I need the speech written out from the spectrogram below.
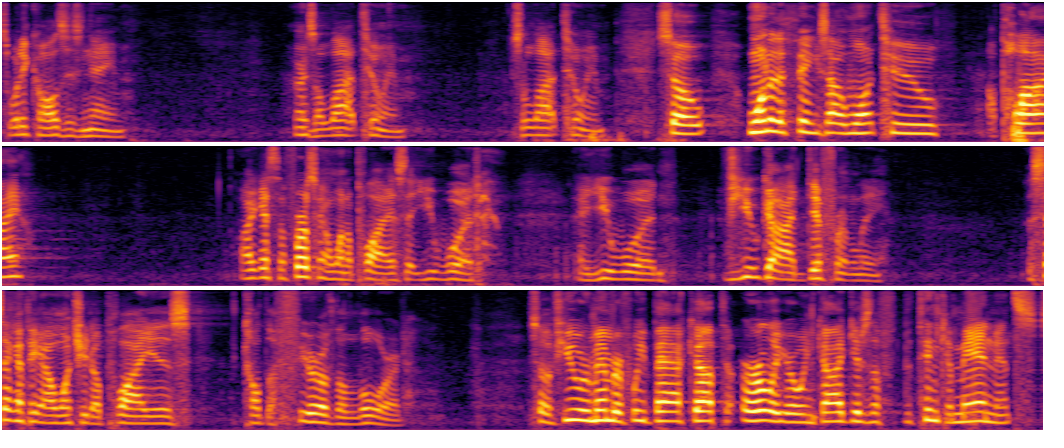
It's what he calls his name. There's a lot to him. There's a lot to him. So, one of the things I want to apply, I guess the first thing I want to apply is that you would, that you would view God differently. The second thing I want you to apply is called the fear of the Lord. So, if you remember, if we back up to earlier when God gives the, the Ten Commandments,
